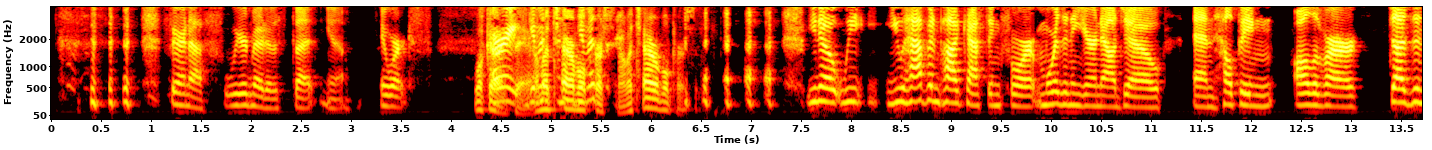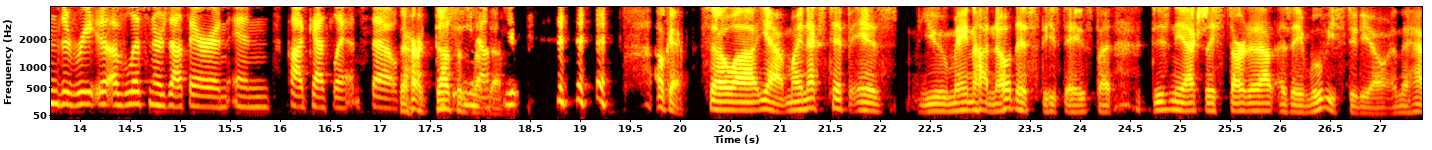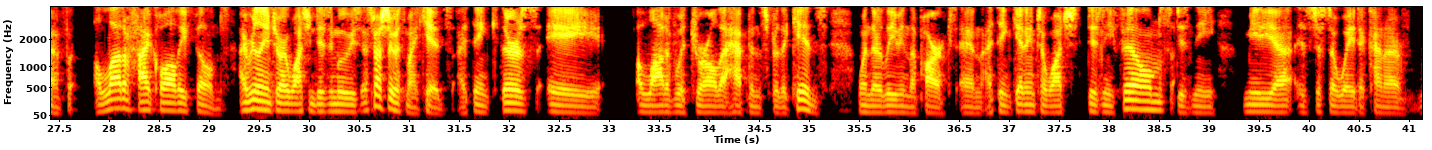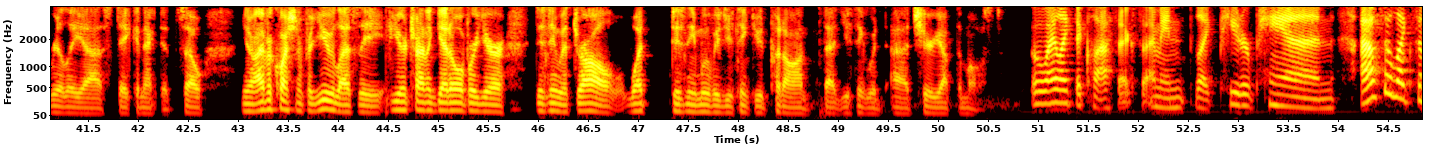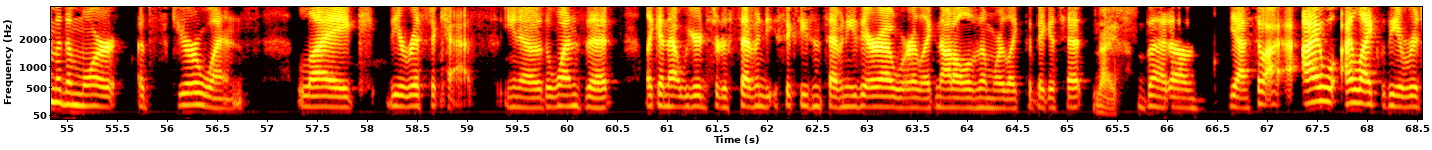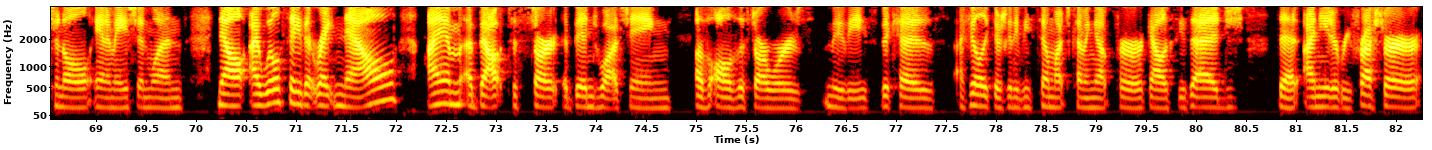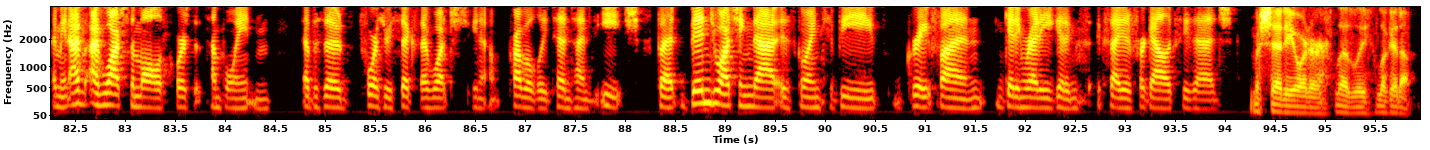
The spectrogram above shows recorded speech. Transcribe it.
Fair enough. Weird motives, but you know, it works. What can All I right, say? I'm a terrible person. I'm a terrible person. you know, we you have been podcasting for more than a year now, Joe, and helping all of our dozens of re- of listeners out there in, in podcast land. So there are dozens you know, of them. okay. So, uh, yeah, my next tip is you may not know this these days, but Disney actually started out as a movie studio and they have a lot of high quality films. I really enjoy watching Disney movies, especially with my kids. I think there's a a lot of withdrawal that happens for the kids when they're leaving the parks. And I think getting to watch Disney films, Disney media is just a way to kind of really uh, stay connected. So, you know, I have a question for you, Leslie. If you're trying to get over your Disney withdrawal, what Disney movie do you think you'd put on that you think would uh, cheer you up the most? Oh, I like the classics. I mean, like Peter Pan. I also like some of the more obscure ones, like the Aristocats, you know, the ones that, like in that weird sort of 70s, 60s and 70s era where like not all of them were like the biggest hits. Nice. But um, yeah, so I, I, I like the original animation ones. Now, I will say that right now I am about to start a binge watching of all of the Star Wars movies because I feel like there's going to be so much coming up for Galaxy's Edge that I need a refresher. I mean, I've I've watched them all, of course, at some point, and episode four through six I've watched, you know, probably ten times each. But binge watching that is going to be great fun. Getting ready, getting excited for Galaxy's Edge. Machete order, Leslie, look it up.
